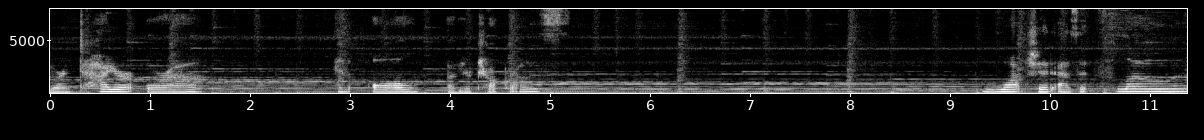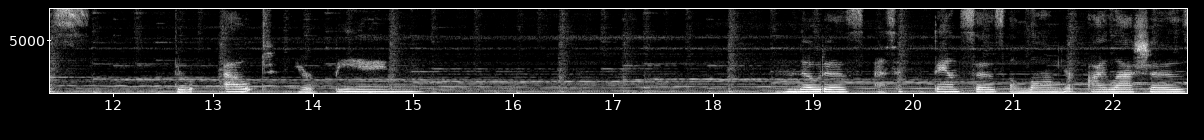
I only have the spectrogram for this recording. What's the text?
your entire aura, and all of your chakras. Watch it as it flows throughout your being. Notice as it dances along your eyelashes,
